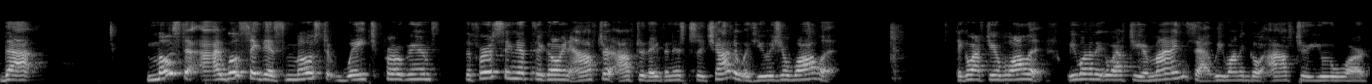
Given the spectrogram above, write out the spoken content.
that most i will say this most weight programs the first thing that they're going after after they've initially chatted with you is your wallet They go after your wallet. We want to go after your mindset. We want to go after your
